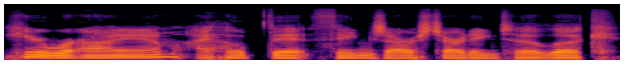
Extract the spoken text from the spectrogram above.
here where I am. I hope that things are starting to look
